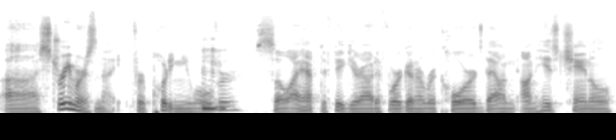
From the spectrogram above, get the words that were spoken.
uh, streamers night for putting you Mhm. over. So I have to figure out if we're gonna record that on, on his channel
